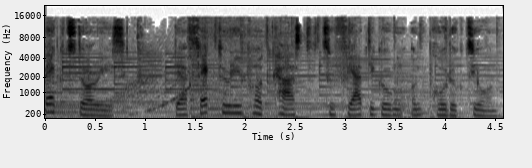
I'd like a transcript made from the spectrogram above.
Fact Stories, der Factory Podcast zu Fertigung und Produktion.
